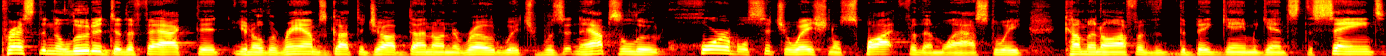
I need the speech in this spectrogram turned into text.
Preston alluded to the fact that you know the Rams got the job done on the road, which was an absolute horrible situational spot for them last week, coming off of the big game against the Saints,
